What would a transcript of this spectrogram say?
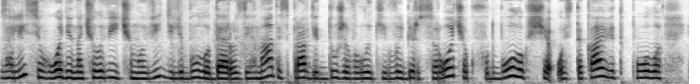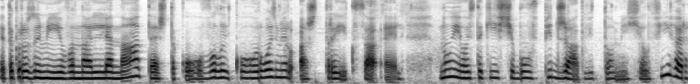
Взагалі, сьогодні на чоловічому відділі було де розігнати. Справді дуже великий вибір сорочок, футболок, ще ось така від поло. Я так розумію, вона ляна, теж такого великого розміру, аж 3XL. Ну і ось такий ще був піджак від Tommy Hilfiger.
